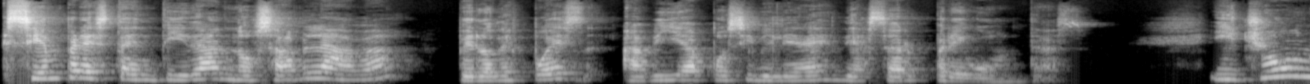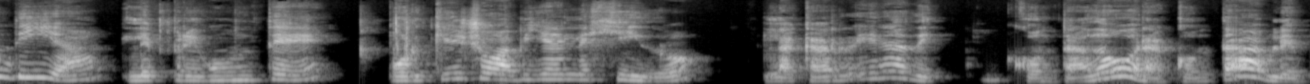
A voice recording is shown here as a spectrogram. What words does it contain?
siempre esta entidad nos hablaba, pero después había posibilidades de hacer preguntas. Y yo un día le pregunté por qué yo había elegido la carrera de contadora, contable,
